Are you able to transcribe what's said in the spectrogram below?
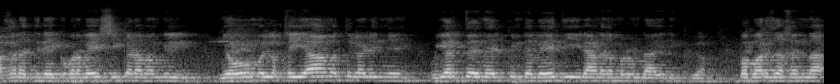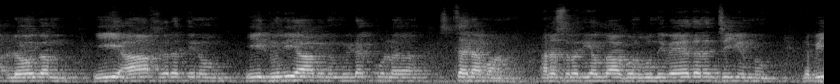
അഹ്റത്തിലേക്ക് പ്രവേശിക്കണമെങ്കിൽ യോമുൽ ഖിയാമത്ത് കഴിഞ്ഞ് ഉയർത്തെഴുന്നേൽപ്പിന്റെ വേദിയിലാണ് നമ്മൾ ഉണ്ടായിരിക്കുക. അപ്പോൾ എന്ന ലോകം ഈ ആഹ്റത്തിനും ഈ ദുനിയാവിനും ഇടക്കുള്ള സ്ഥലമാണ്. അനസ്രതി അള്ളാഹു നിവേദനം ചെയ്യുന്നു. നബി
